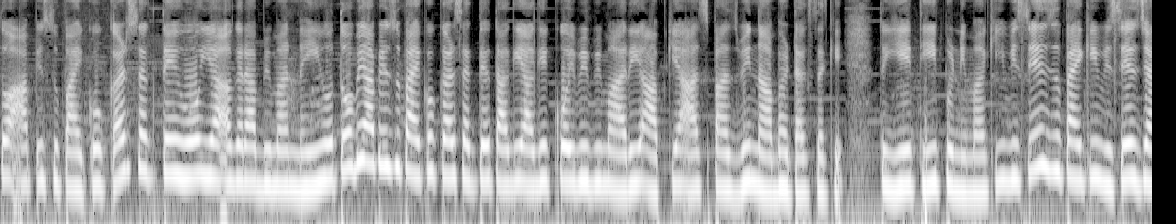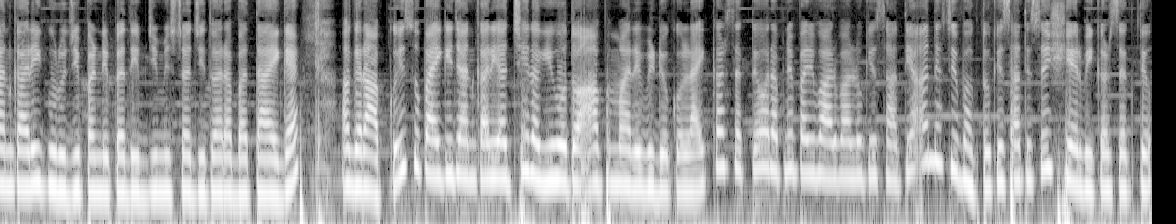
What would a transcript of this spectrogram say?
तो आप इस उपाय को कर सकते हो, या अगर आप बीमार नहीं हो तो भी आप इस उपाय को कर सकते हो, ताकि आगे कोई भी बीमारी आपके आसपास भी ना भटक सके। तो ये थी पूर्णिमा की विशेष उपाय की विशेष जानकारी, गुरुजी पंडित प्रदीप जी मिश्रा जी द्वारा बताए गए। अगर आपको इस उपाय की जानकारी अच्छी लगी हो तो आप हमारे वीडियो को लाइक कर सकते हो और अपने परिवार वालों के साथ या अन्य शिव भक्तों के साथ इसे शेयर भी कर सकते हो,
